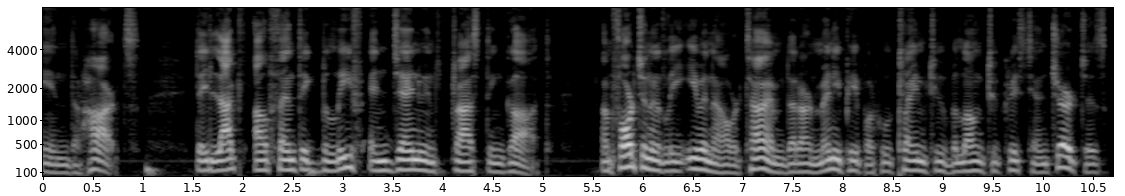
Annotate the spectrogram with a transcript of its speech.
in their hearts. They lacked authentic belief and genuine trust in God. Unfortunately, even in our time, there are many people who claim to belong to Christian churches,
